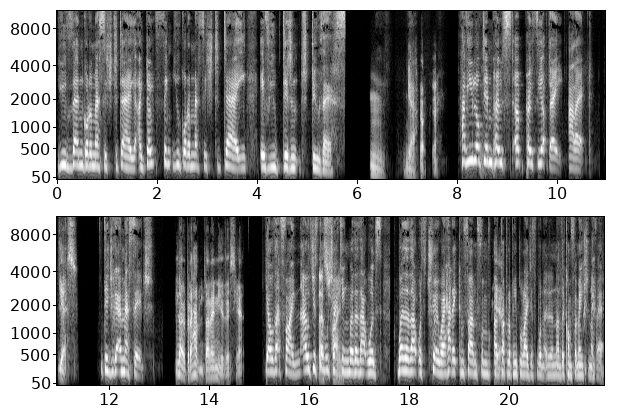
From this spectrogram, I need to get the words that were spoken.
you then got a message today. I don't think you got a message today if you didn't do this. Mm, yeah. Gotcha. Have you logged in post uh, post the update, Alec? Yes. Did you get a message? No, but I haven't done any of this yet. Yeah, well, that's fine. I was just That's double checking whether that was whether that was true. I had it confirmed from a Yeah. couple of people. I just wanted another confirmation of it.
